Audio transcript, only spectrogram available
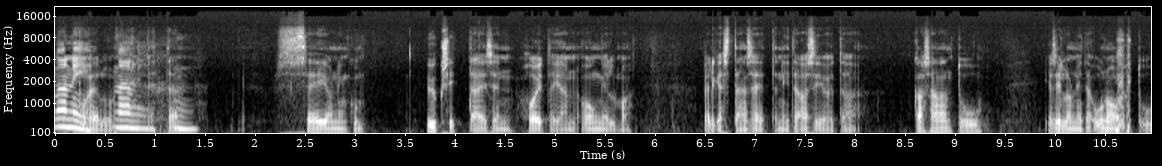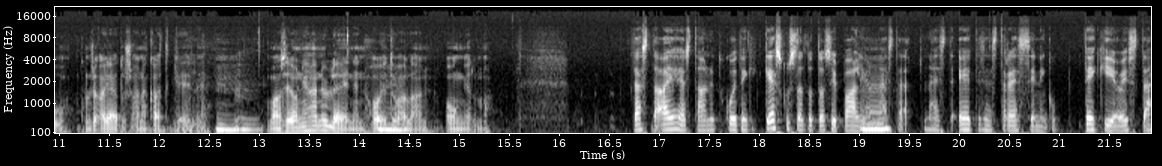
no niin, puheluun. No niin. Että mm. Se ei ole niin kuin yksittäisen hoitajan ongelma pelkästään se, että niitä asioita kasaantuu ja silloin niitä unohtuu, kun se ajatus aina katkeilee. Mm. mm. Vaan se on ihan yleinen hoitoalan mm. ongelma tästä aiheesta on nyt kuitenkin keskusteltu tosi paljon mm. näistä, näistä eettisen stressin niin tekijöistä.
